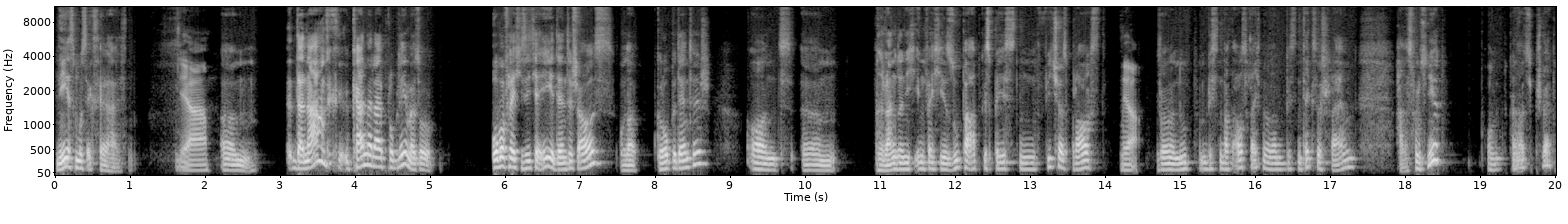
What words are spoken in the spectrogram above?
Nee, es muss Excel heißen. Ja. Ähm, danach keinerlei Problem. Also Oberfläche sieht ja eh identisch aus oder grob identisch. Und ähm, solange du nicht irgendwelche super abgespaceden Features brauchst, ja. sondern nur ein bisschen was ausrechnen oder ein bisschen Texte schreiben, hat es funktioniert. Und keiner hat sich beschwert.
